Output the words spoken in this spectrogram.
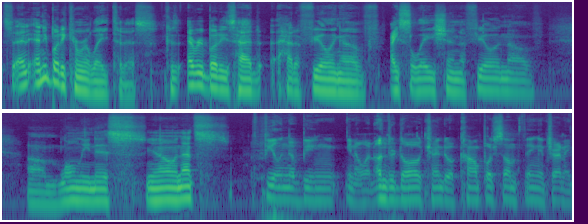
so anybody can relate to this because everybody's had had a feeling of isolation a feeling of um, loneliness you know and that's a feeling of being, you know, an underdog, trying to accomplish something and trying to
